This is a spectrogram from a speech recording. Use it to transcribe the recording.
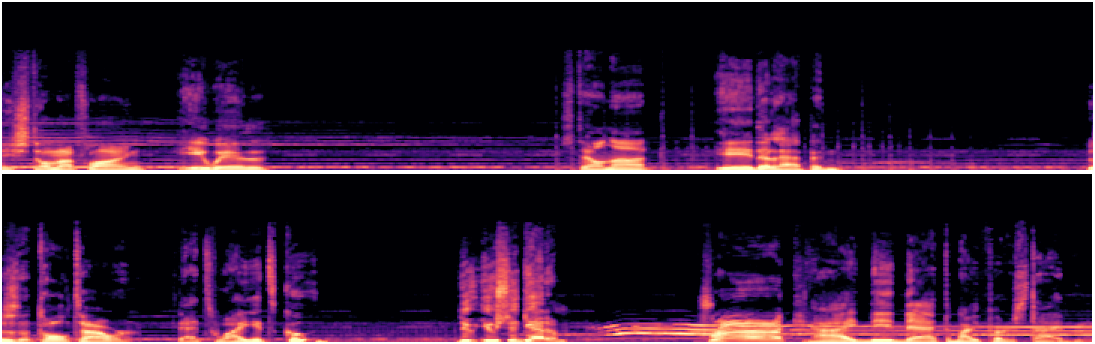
He's still not flying. He will. Still not. It'll happen. This is a tall tower. That's why it's good. You, you should get him. Drac! I did that my first time.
